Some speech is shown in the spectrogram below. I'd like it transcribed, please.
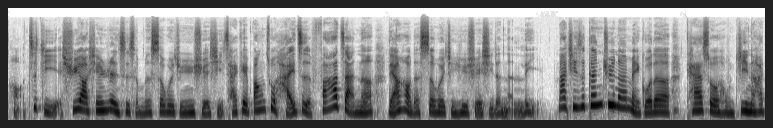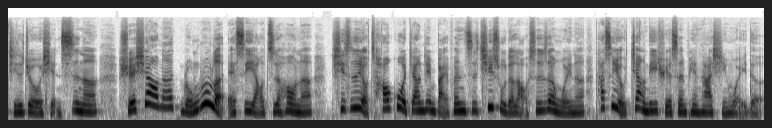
好，自己也需要先认识什么是社会情绪学习，才可以帮助孩子发展呢良好的社会情绪学习的能力。那其实根据呢美国的 Castle 统计呢，它其实就有显示呢，学校呢融入了 SEL 之后呢，其实有超过将近百分之七十五的老师认为呢，它是有降低学生偏差行为的。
